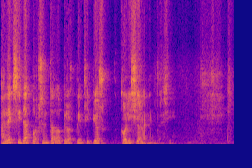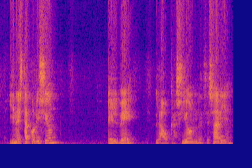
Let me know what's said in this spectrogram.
Alexi da por sentado que los principios colisionan entre sí. Y en esta colisión, él ve la ocasión necesaria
